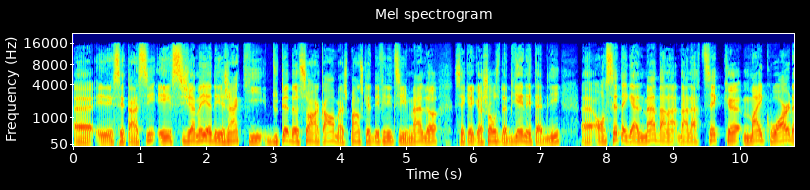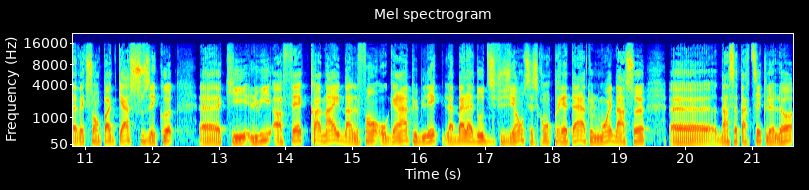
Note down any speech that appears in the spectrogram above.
euh, et ces temps-ci. Et si jamais il y a des gens qui doutaient de ça encore, mais ben, je pense que définitivement là, c'est quelque chose de bien établi. on cite également dans l'article que Mike Ward avec son podcast sous écoute euh, qui lui a fait connaître dans le fond au grand public la balado diffusion. C'est ce qu'on prétend à tout le moins dans ce euh, dans cet article là.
